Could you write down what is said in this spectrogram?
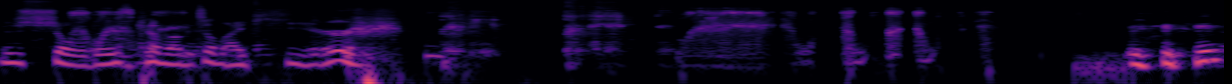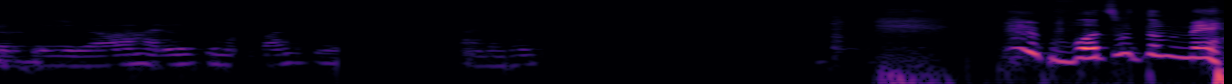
His shoulders come up to like here. What's with the man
